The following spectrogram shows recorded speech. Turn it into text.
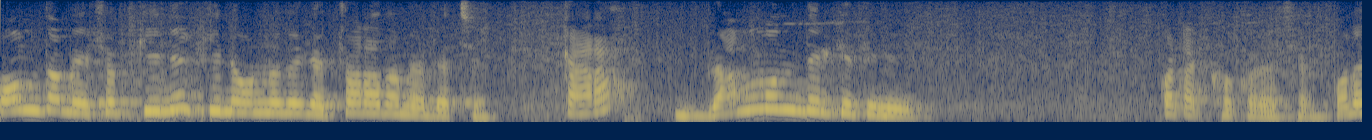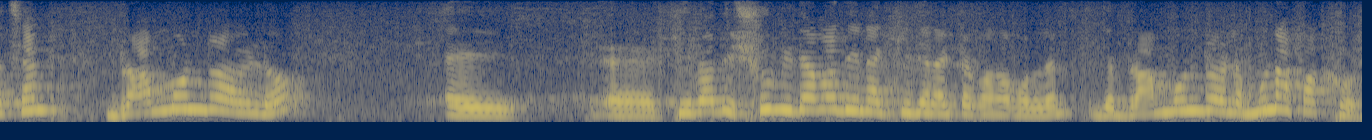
কম দামে এসব কিনে কিনে অন্য জায়গায় চড়া দামে বেচে। কারা? ব্রাহ্মণদেরকে তিনি কটাক্ষ করেছেন। বলেছেন, ব্রাহ্মণরা হইল এই কীবাদী সুবিধাবাদী না কী যেন একটা কথা বললেন, যে ব্রাহ্মণরা হলো মুনাফাখোর।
